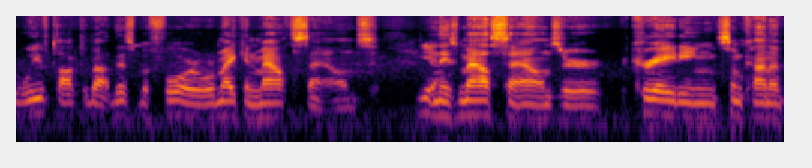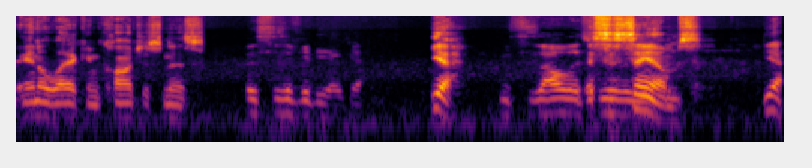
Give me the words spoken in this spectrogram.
we've talked about this before. We're making mouth sounds, Yeah. and these mouth sounds are creating some kind of intellect and consciousness. This is a video game. Yeah. This is all this. It's really the is. Sims. Yeah,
